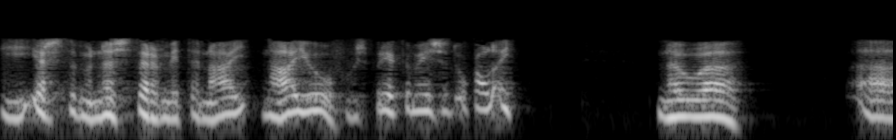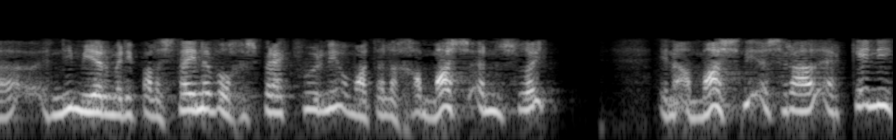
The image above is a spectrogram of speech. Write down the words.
die eerste minister met 'n naai of hoe spreek mense dit ook al uit nou uh uh nie meer met die Palestynë wil gesprek voer nie omdat hulle Hamas insluit en Hamas nie Israel erken nie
